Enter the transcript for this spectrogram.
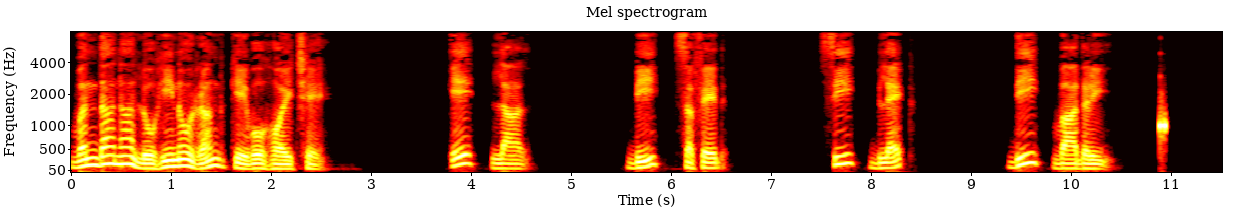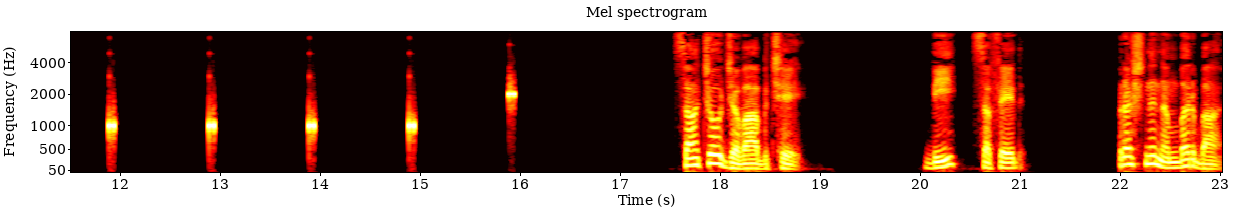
વંદાના લોહીનો રંગ કેવો હોય છે? એ, લાલ. બી, સફેદ. સી, બ્લેક. ડી, વાદળી. સાચો જવાબ છે. બી, સફેદ. પ્રશ્ન નંબર બાર.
